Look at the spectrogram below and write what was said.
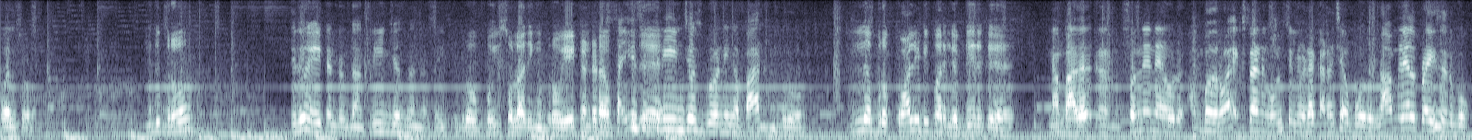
பேர்ல்ஸோட இது ப்ரோ இதுவும் எயிட் ஹண்ட்ரட் தான். த்ரீ இன்ச்சஸ் தான் சைஸ் ப்ரோ பொய் சொல்லாதீங்க bro eight size hundred three inches bro நீங்க பாருங்க ப்ரோ இல்ல ப்ரோ குவாலிட்டி பாருங்க எப்படி இருக்கு? நம்ம அதை சொன்னேனே ஒரு ஐம்பது ரூபா எக்ஸ்ட்ரா எனக்கு ஹோல்சேல் விட கிடைச்சா போதும். நாமினல் பிரைஸ் இருக்கும்.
